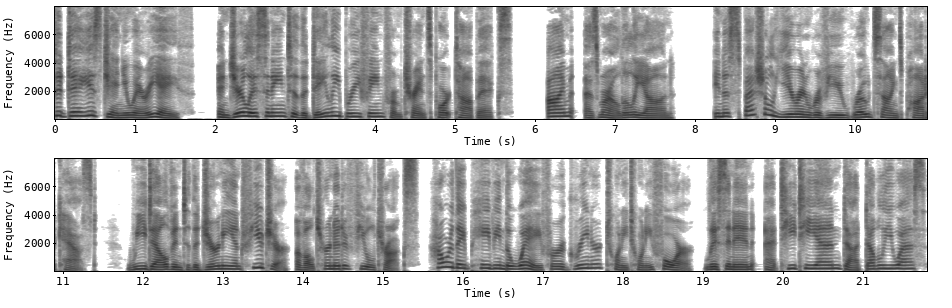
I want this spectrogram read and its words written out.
Today is January 8th, and you're listening to the daily briefing from Transport Topics. I'm Esmeralda Leon. In a special year in review Road Signs podcast, we delve into the journey and future of alternative fuel trucks. How are they paving the way for a greener 2024? Listen in at ttn.ws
